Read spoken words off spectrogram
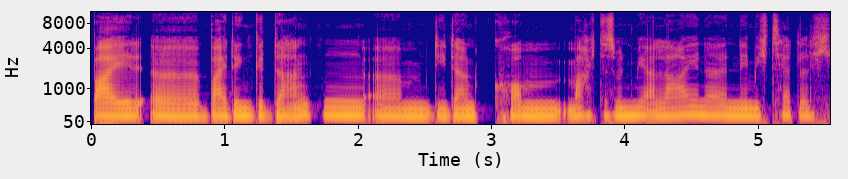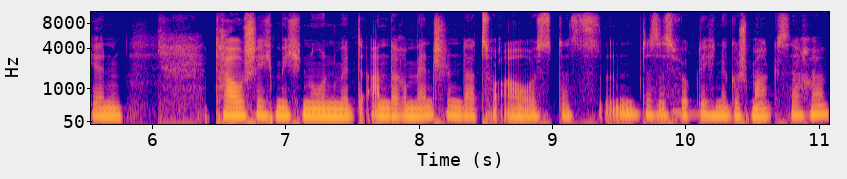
bei, äh, bei den Gedanken, ähm, die dann kommen, mache ich das mit mir alleine, nehme ich Zettelchen, tausche ich mich nun mit anderen Menschen dazu aus. Das, das ist wirklich eine Geschmackssache.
